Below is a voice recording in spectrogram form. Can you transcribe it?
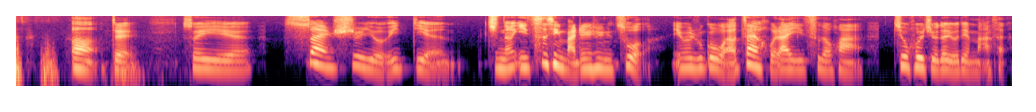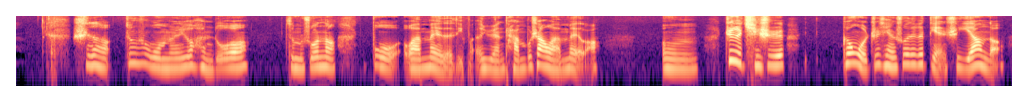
嗯，对，所以算是有一点只能一次性把这件事情做了，因为如果我要再回来一次的话，就会觉得有点麻烦。是的，就是我们有很多怎么说呢，不完美的地方，远谈不上完美了。嗯，这个其实。跟我之前说的一个点是一样的，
